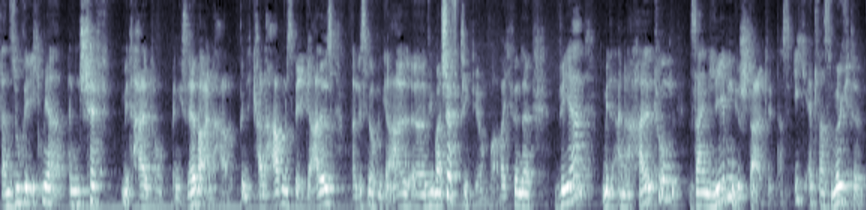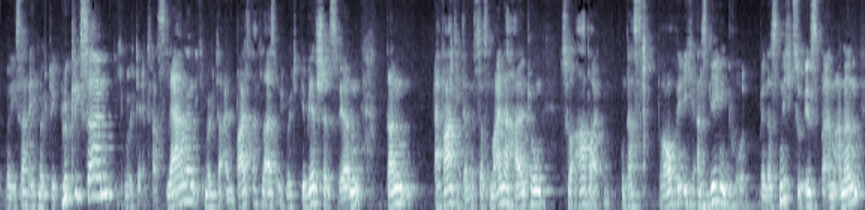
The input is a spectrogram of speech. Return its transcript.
dann suche ich mir einen Chef mit Haltung, wenn ich selber eine habe. Wenn ich keine habe und es mir egal ist, dann ist mir auch egal, äh, wie mein Chef tickt irgendwo. Aber ich finde, wer mit einer Haltung sein Leben gestaltet, dass ich etwas möchte, wenn ich sage, ich möchte glücklich sein, ich möchte etwas lernen, ich möchte einen Beitrag leisten, ich möchte gewertschätzt werden, dann erwarte ich, dann ist das meine Haltung zu arbeiten. Und das brauche ich als Gegenpol. Wenn das nicht so ist bei einem anderen,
